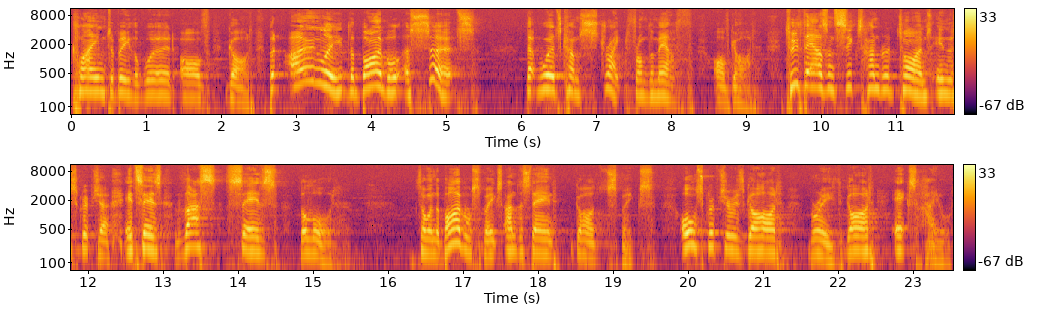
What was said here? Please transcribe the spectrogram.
claim to be the Word of God, but only the Bible asserts that words come straight from the mouth of God. 2,600 times in the scripture it says, Thus says the Lord. So when the Bible speaks, understand God speaks. All scripture is God breathed, God exhaled.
